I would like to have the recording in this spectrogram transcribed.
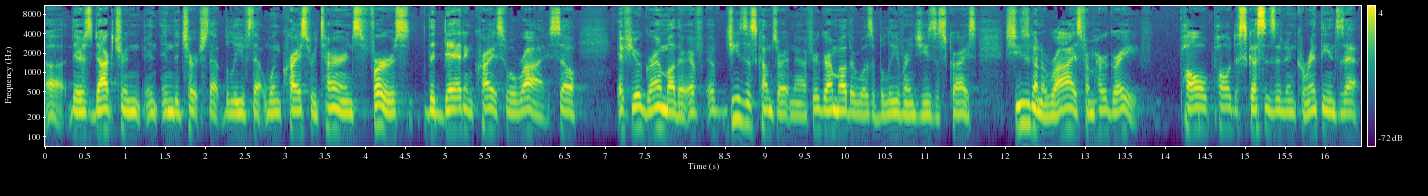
Uh, there's doctrine in, in, the church that believes that when Christ returns, first, the dead in Christ will rise. So, if your grandmother, if, if Jesus comes right now, if your grandmother was a believer in Jesus Christ, she's going to rise from her grave. Paul, Paul discusses it in Corinthians that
